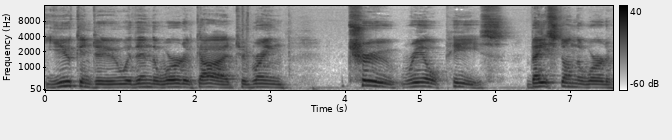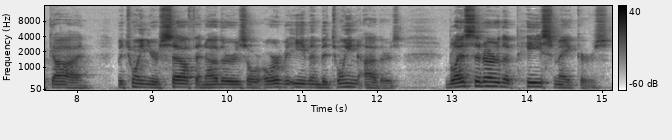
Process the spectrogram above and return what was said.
you can do within the Word of God to bring true, real peace based on the Word of God between yourself and others or, or even between others. Blessed are the peacemakers,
